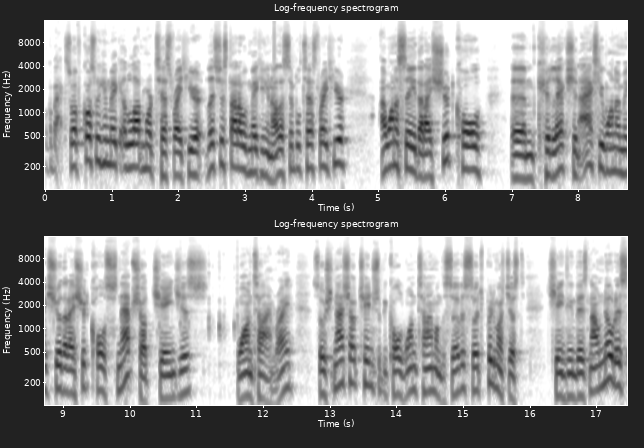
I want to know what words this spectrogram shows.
Welcome back. So of course we can make a lot more tests right here. Let's just start out with making another simple test right here. I want to say that I should call um, collection, I actually want to make sure that I should call snapshot changes one time, right? So snapshot change should be called one time on the service, so it's pretty much just changing this. Now notice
